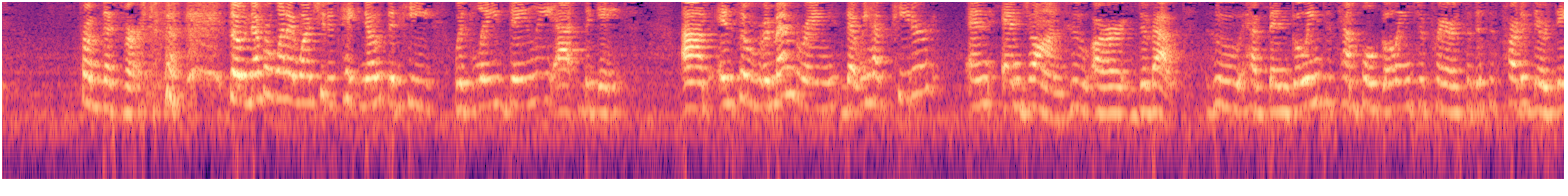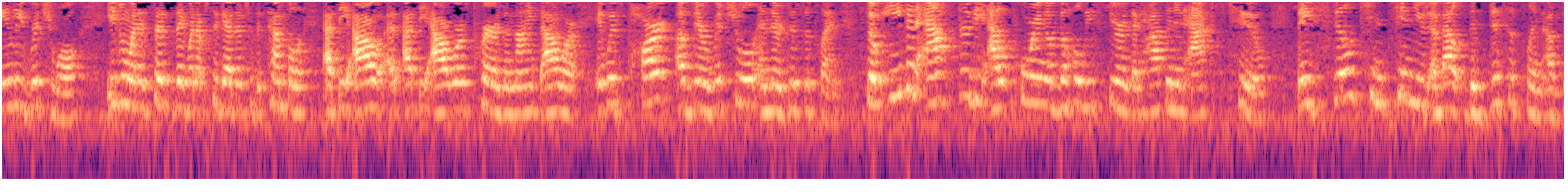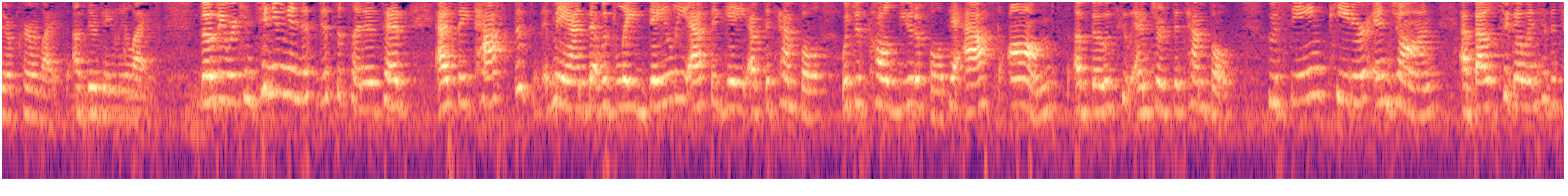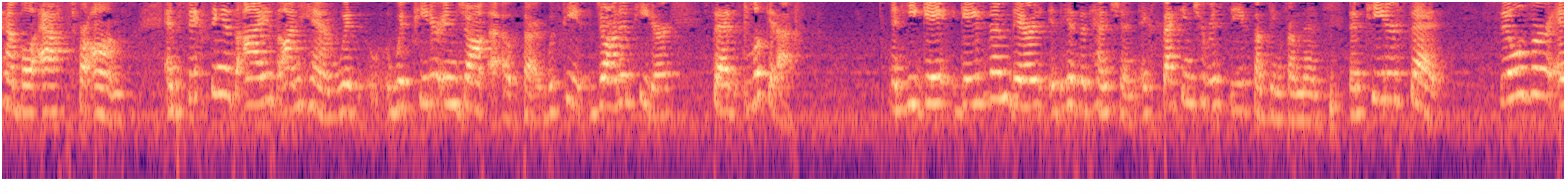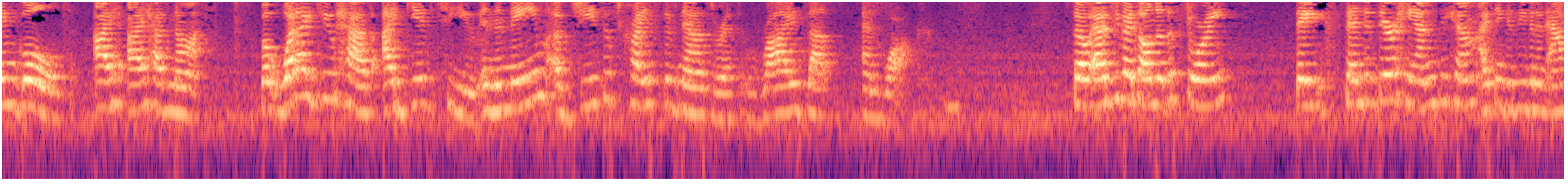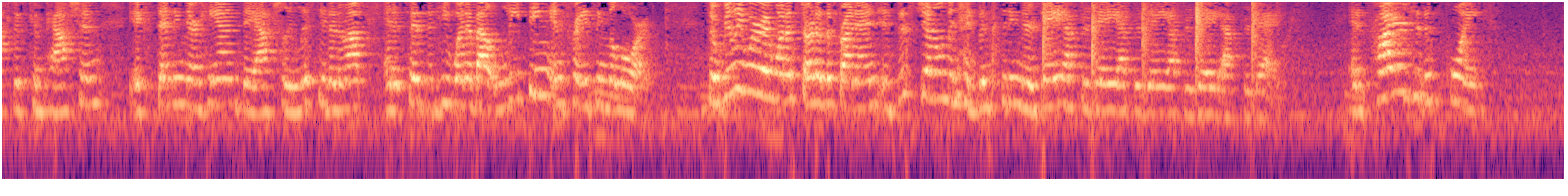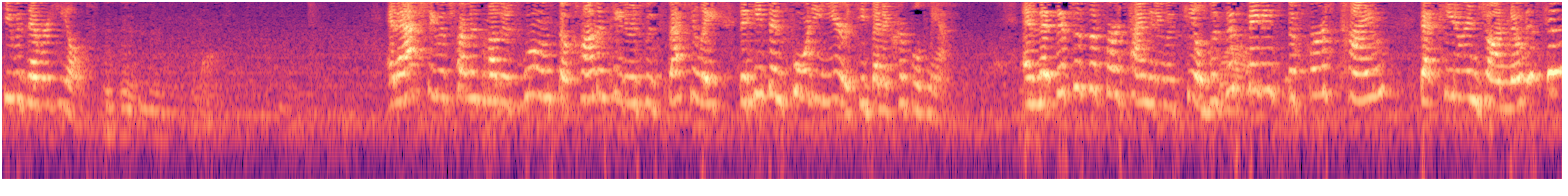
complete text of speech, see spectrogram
from this verse. so, number one, I want you to take note that he was laid daily at the gate. Um, and so, remembering that we have Peter and, and John, who are devout, who have been going to temple, going to prayer. So this is part of their daily ritual. Even when it says they went up together to the temple at the hour at the hour of prayer, the ninth hour, it was part of their ritual and their discipline. So even after the outpouring of the Holy Spirit that happened in Acts two, they still continued about the discipline of their prayer life, of their daily life. So they were continuing in this discipline, and it says, as they passed this man that was laid daily at the gate of the temple, which is called Beautiful, to ask alms of those who entered the temple, who seeing Peter and John about to go into the temple, asked for alms. And fixing his eyes on him with, with Peter and John, uh, oh, sorry, with John and Peter, said, Look at us. And he gave, gave them their, his attention, expecting to receive something from them. Then Peter said, Silver and gold I, I have not. But what I do have, I give to you. In the name of Jesus Christ of Nazareth, rise up and walk. So, as you guys all know the story, they extended their hand to him, I think is even an act of compassion. Extending their hand, they actually lifted him up, and it says that he went about leaping and praising the Lord. So, really, where I want to start on the front end is this gentleman had been sitting there day after day after day after day after day. And prior to this point, he was never healed. And actually, was from his mother's womb, so commentators would speculate that he'd been 40 years, he'd been a crippled man. And that this was the first time that he was healed. Was this maybe the first time that Peter and John noticed him?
